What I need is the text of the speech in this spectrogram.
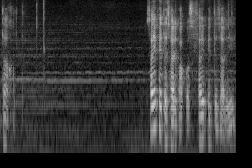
이따가 갔다. 사이패 때 자리 바꿨어. 사이패 때 자리.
